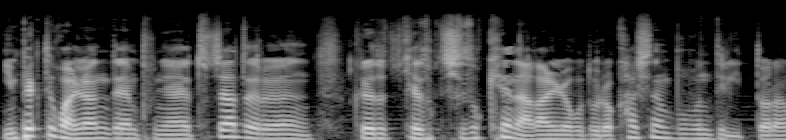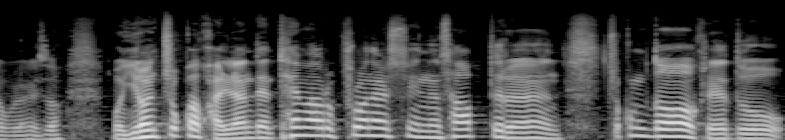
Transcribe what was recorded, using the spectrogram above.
임팩트 관련된 분야의 투자들은 그래도 계속 지속해 나가려고 노력하시는 부분들이 있더라고요. 그래서 뭐 이런 쪽과 관련된 테마로 풀어낼 수 있는 사업들은 조금 더 그래도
